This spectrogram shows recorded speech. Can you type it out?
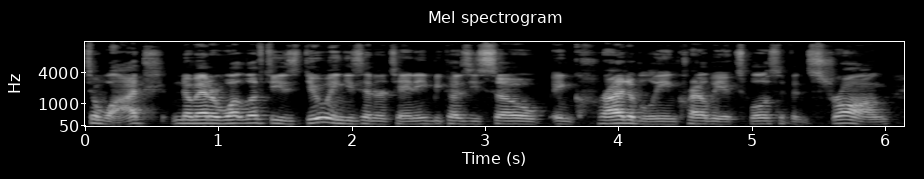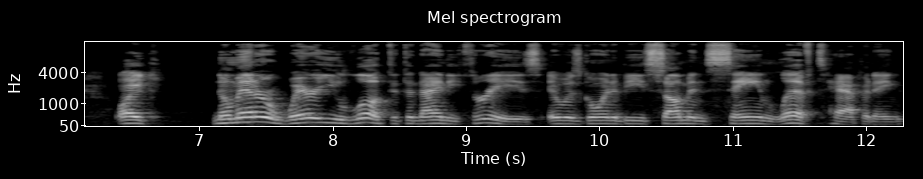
to watch. No matter what lift he's doing, he's entertaining because he's so incredibly, incredibly explosive and strong. Like no matter where you looked at the 93s, it was going to be some insane lift happening.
